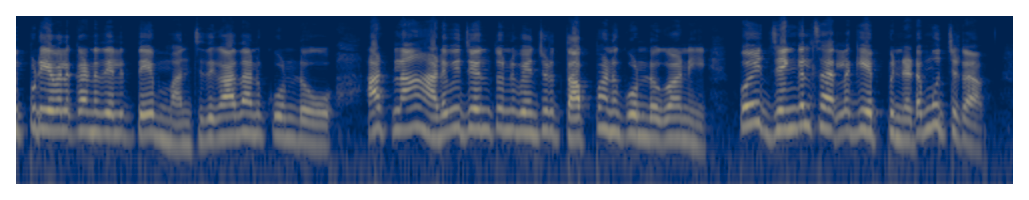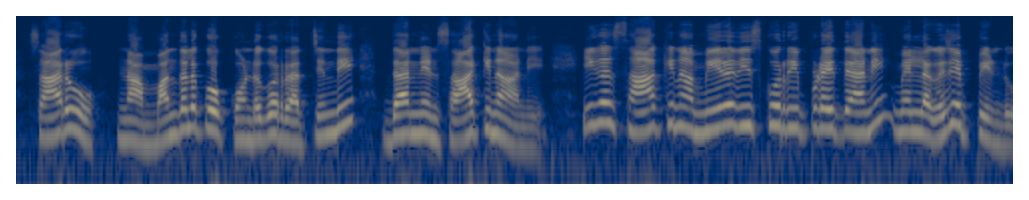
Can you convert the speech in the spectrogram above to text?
ఇప్పుడు ఎవరికన్నా తెలిస్తే మంచిది కాదనుకుండో. అట్లా అడవి జంతువుని పెంచడం తప్పు అనుకుండో కానీ పోయి జంగల్ సార్లకి చెప్పిండట ముచ్చట. సారు నా మందలకు కొండగొర్ర వచ్చింది దాన్ని నేను సాకినా అని. ఇక సాకినా మీరే తీసుకోర్రు ఇప్పుడైతే అని మెల్లగా చెప్పిండు.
